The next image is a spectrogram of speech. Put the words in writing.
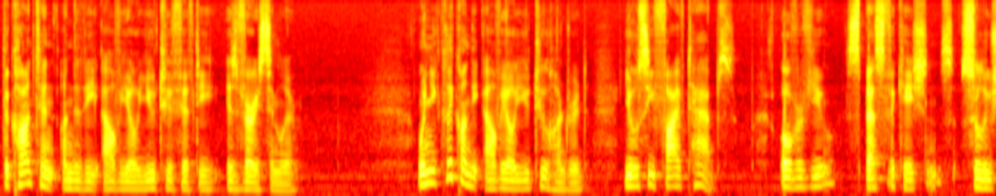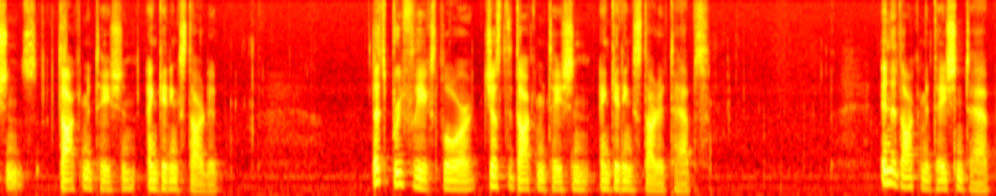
the content under the Alveo U250 is very similar. When you click on the Alveo U200, you will see five tabs, Overview, Specifications, Solutions, Documentation, and Getting Started. Let's briefly explore just the Documentation and Getting Started tabs. In the Documentation tab,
